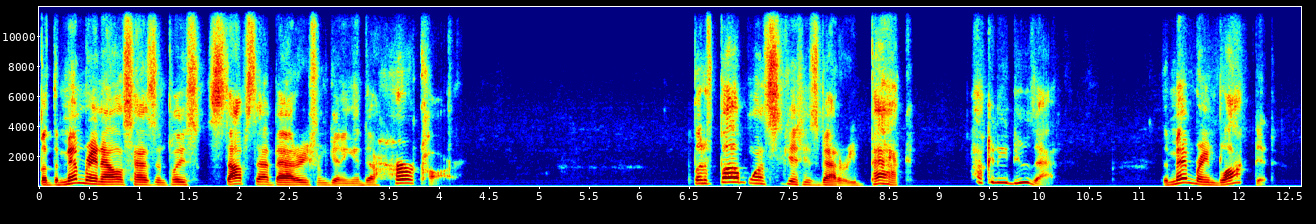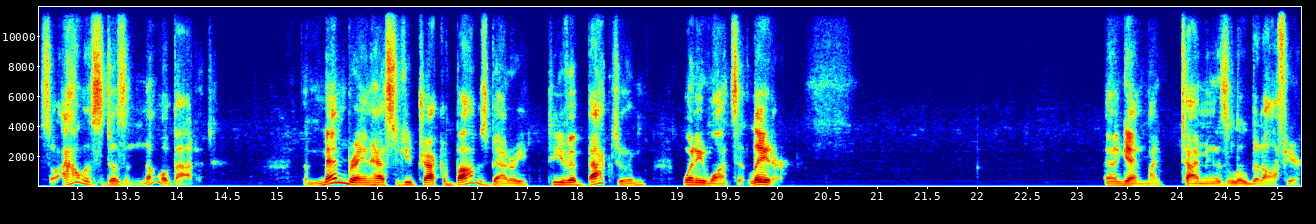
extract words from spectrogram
but the membrane Alice has in place stops that battery from getting into her car. But if Bob wants to get his battery back, how can he do that? The membrane blocked it, so Alice doesn't know about it. The membrane has to keep track of Bob's battery to give it back to him when he wants it later. And again, my timing is a little bit off here.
